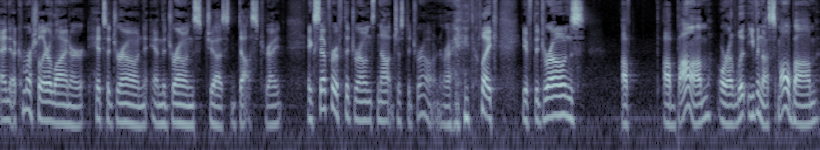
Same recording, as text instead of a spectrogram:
and a commercial airliner hits a drone and the drone's just dust, right? Except for if the drone's not just a drone, right? like if the drone's a a bomb or a li- even a small bomb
